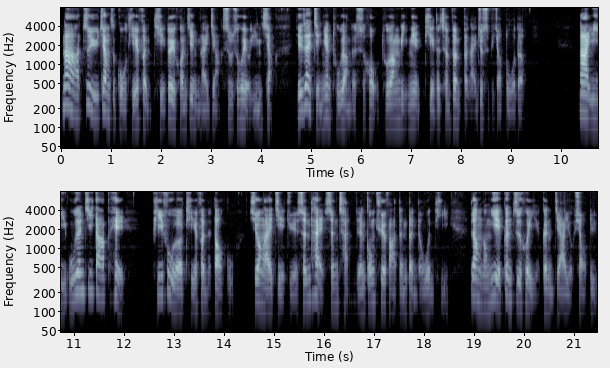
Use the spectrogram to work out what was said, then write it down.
那至于这样子裹铁粉，铁对环境来讲是不是会有影响？其实，在检验土壤的时候，土壤里面铁的成分本来就是比较多的。那以无人机搭配批复了铁粉的稻谷，希望来解决生态、生产、人工缺乏等等的问题，让农业更智慧，也更加有效率。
